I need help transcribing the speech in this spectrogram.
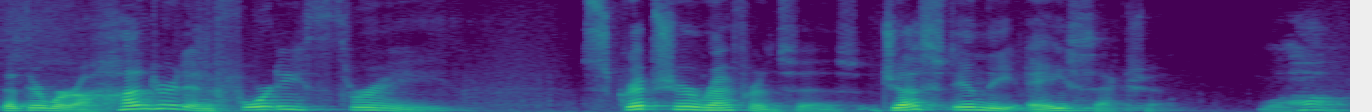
that there were 143 scripture references just in the A section. Wow.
